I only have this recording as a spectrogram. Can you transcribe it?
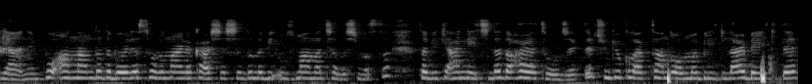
Yani bu anlamda da böyle sorunlarla karşılaşıldığında bir uzmanla çalışması tabii ki anne için de daha rahat olacaktır. Çünkü kulaktan dolma bilgiler belki de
